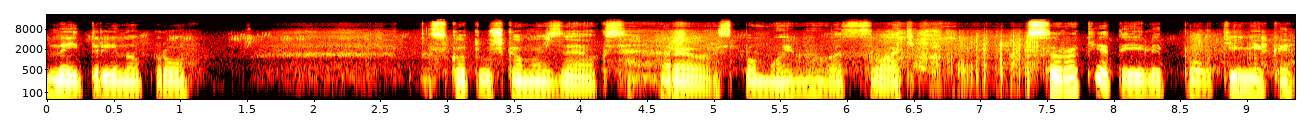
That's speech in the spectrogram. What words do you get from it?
Neutrino Pro з катушками Zeox Reverse, по-моєму, звати. Сорокети или полтинники.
